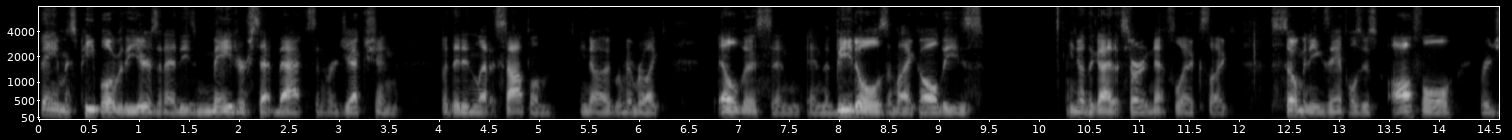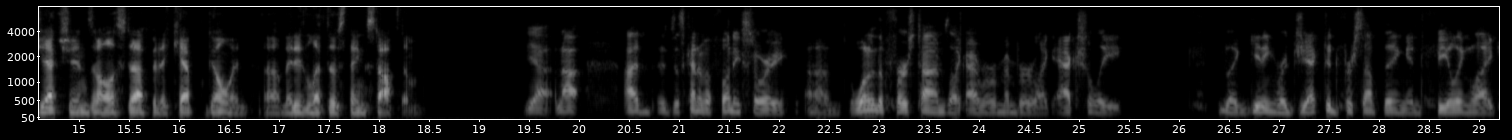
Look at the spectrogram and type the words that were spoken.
famous people over the years that had these major setbacks and rejection, but they didn't let it stop them. You know, I remember like Elvis and and the Beatles and like all these, you know, the guy that started Netflix, like so many examples, just awful rejections and all this stuff, but they kept going. Um, they didn't let those things stop them. Yeah, and I, I just kind of a funny story. Um, one of the first times, like I remember, like actually like getting rejected for something and feeling like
